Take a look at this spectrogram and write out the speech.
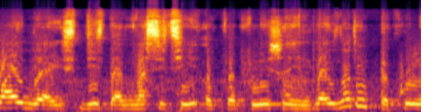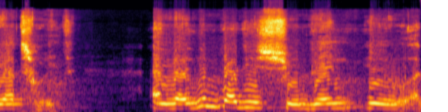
why there is this diversity of population. There is nothing peculiar to it. And that nobody should then, you know,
